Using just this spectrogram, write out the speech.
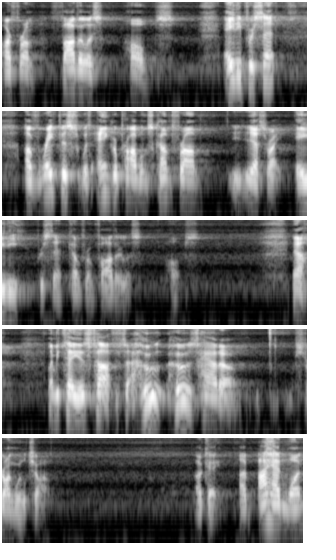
are from fatherless homes. 80% of rapists with anger problems come from, that's right, 80% come from fatherless homes. Now, let me tell you, it's tough. So who, who's had a strong willed child? Okay, I, I had one.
